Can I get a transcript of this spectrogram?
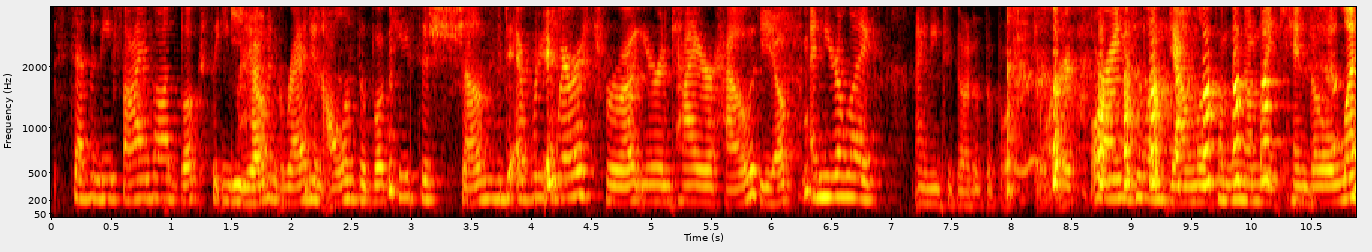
75 odd books that you Yep. haven't read and all of the bookcases shoved everywhere throughout your entire house Yep. and you're like i need to go to the bookstore or i need to like download something on my kindle like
